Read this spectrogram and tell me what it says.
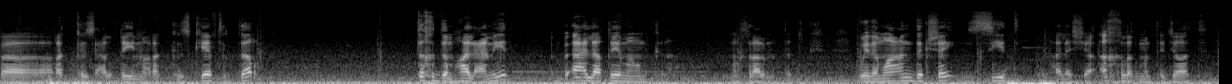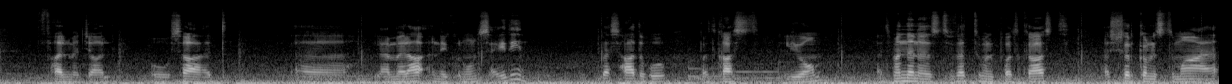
فركز على القيمة ركز كيف تقدر تخدم هالعميل بأعلى قيمة ممكنة. من خلال منتجك. وإذا ما عندك شيء زيد هالأشياء. أخلق منتجات في هالمجال وساعد آه العملاء إن يكونون سعيدين. بس هذا هو بودكاست اليوم. أتمنى إن استفدتم من البودكاست. أشكركم الاستماع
